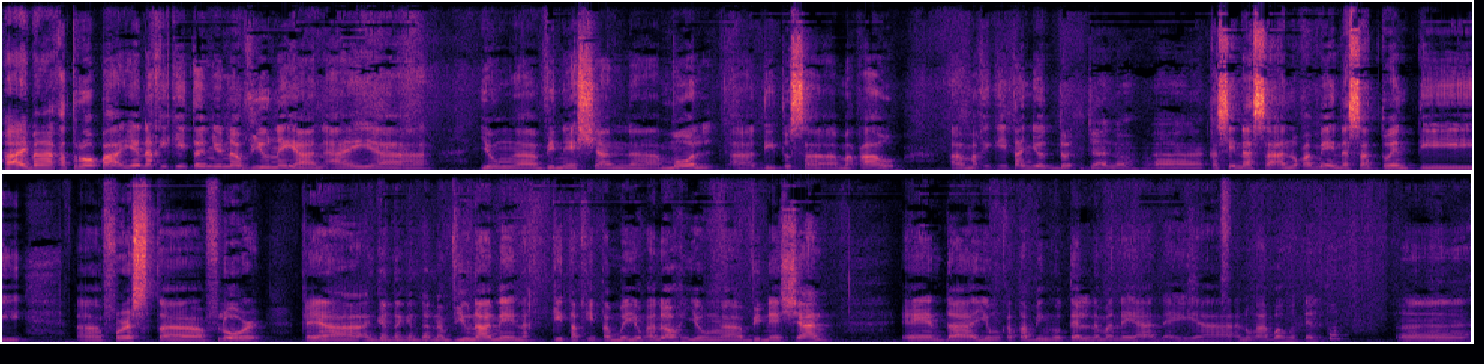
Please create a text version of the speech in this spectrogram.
Hi mga katropa, yan nakikita nyo na view na yan ay ah, yung ah, Venetian ah, Mall ah, dito sa Macau. Ah, makikita nyo do- dyan, no? Ah, kasi nasa ano kami, nasa 20 ah, first ah, floor. Kaya ang ganda-ganda ng view namin, nakikita-kita mo yung ano, yung ah, Venetian. And ah, yung katabing hotel naman na yan ay ah, ano nga ba hotel to? Ah,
